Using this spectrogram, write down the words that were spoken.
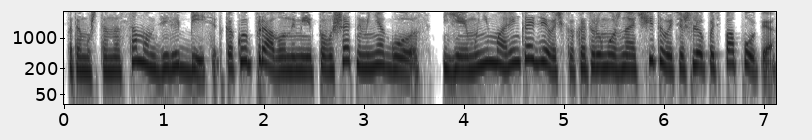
«Потому что на самом деле бесит. Какое право он имеет повышать на меня голос? Я ему не маленькая девочка, которую можно отчитывать и шлепать по попе».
